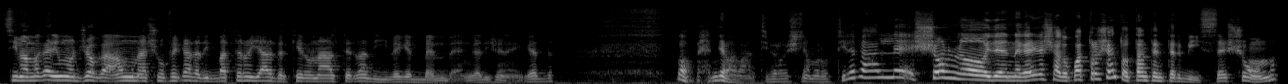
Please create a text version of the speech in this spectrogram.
Sì, ma magari uno gioca a una ciofecata di Battle Royale perché non ha alternative, che ben venga, dice Naked. Vabbè, andiamo avanti, però ci siamo rotti le palle. Sean Loyden che ha rilasciato 480 interviste. Sean,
